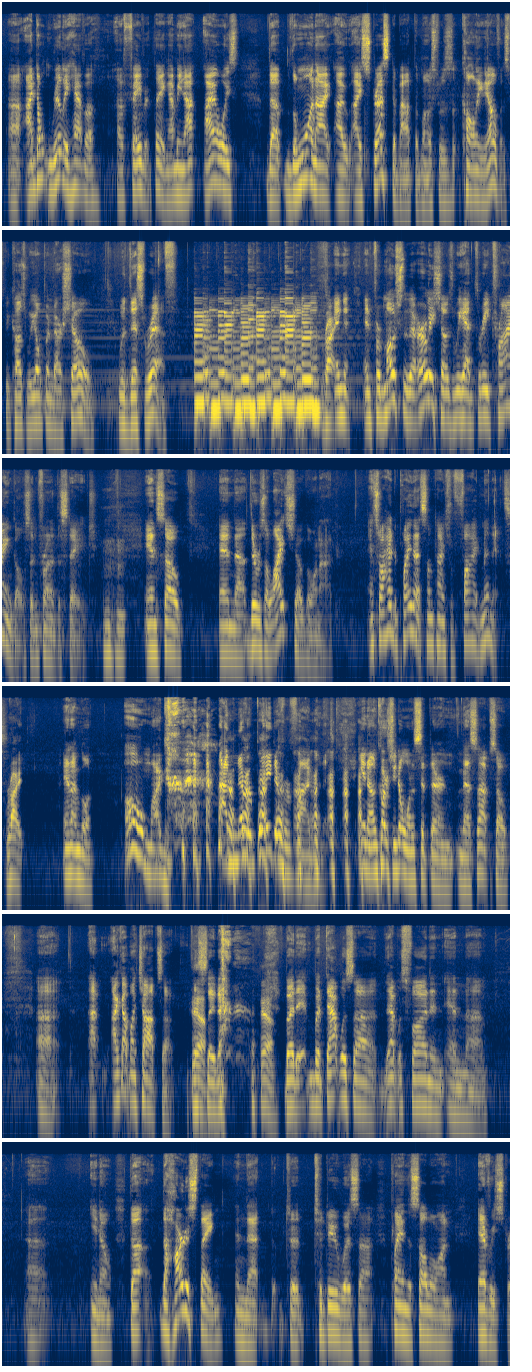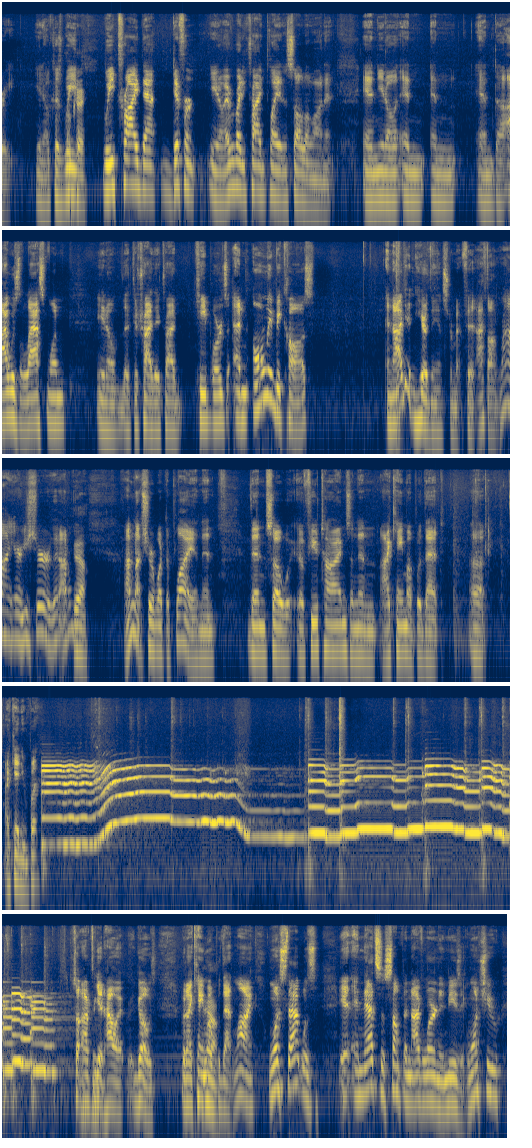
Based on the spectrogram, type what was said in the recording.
uh, I don't really have a, a favorite thing. I mean, I, I always the the one I, I I stressed about the most was calling Elvis because we opened our show with this riff. Right. And and for most of the early shows, we had three triangles in front of the stage, and so and uh, there was a light show going on, and so I had to play that sometimes for five minutes, right. and I'm going. Oh my God! I've never played it for five minutes. You know, of course, you don't want to sit there and mess up. So, uh, I, I got my chops up. Let's Yeah. say that. Yeah. but it, but that was uh, that was fun and and um, uh, you know the the hardest thing in that to to do was uh, playing the solo on every street you know because we Okay. we tried that different you know everybody tried playing a solo on it and you know and and and uh, I was the last one you know that they tried they tried keyboards and only because and I didn't hear the instrument fit I thought wow are you sure I don't Yeah. I'm not sure what to play. And then, then so a few times, and then I came up with that. Uh, I can't even play. So I forget how it goes, but I came Yeah. up with that line. Once that was, and, and that's something I've learned in music. Once you,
